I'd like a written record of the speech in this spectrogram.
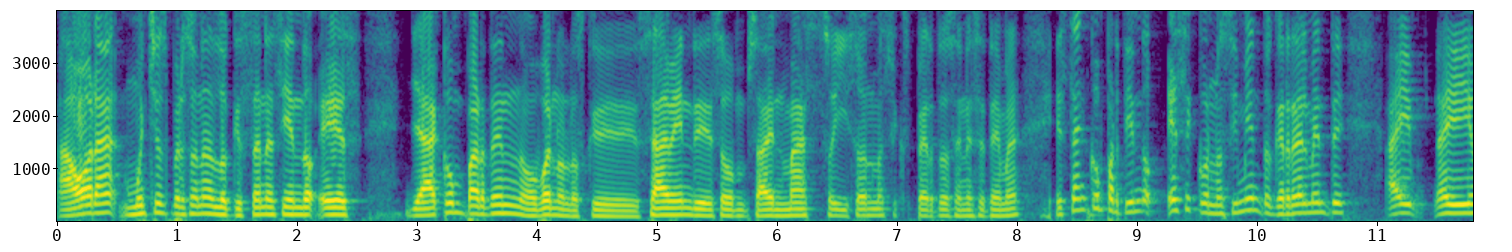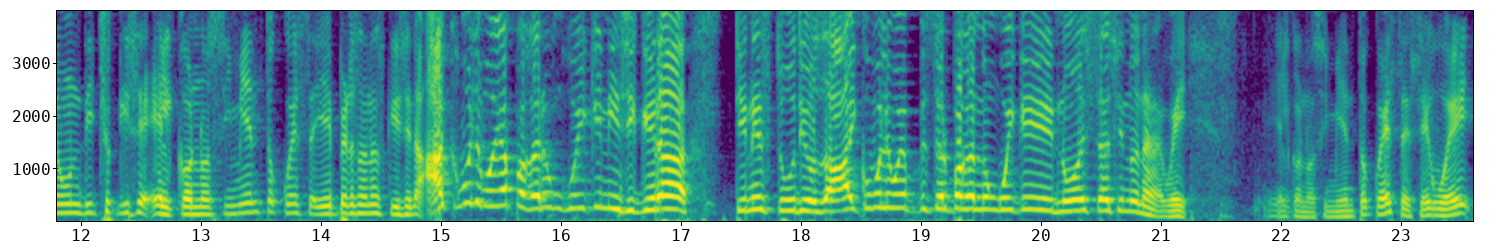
Ahora muchas personas lo que están haciendo es ya comparten, o bueno, los que saben de eso, saben más y son más expertos en ese tema, están compartiendo ese conocimiento que realmente hay, hay un dicho que dice, el conocimiento cuesta y hay personas que dicen, ah, ¿cómo le voy a pagar un güey que ni siquiera tiene estudios? Ay, ¿cómo le voy a estar pagando un güey que no está haciendo nada, güey? El conocimiento cuesta. Ese güey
